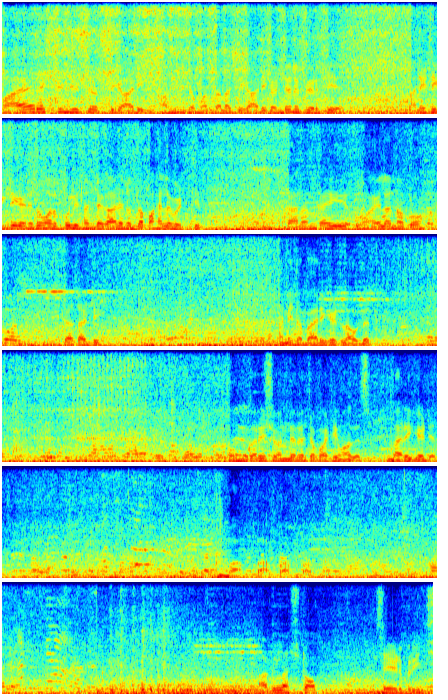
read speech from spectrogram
फायर एक्सटिंग्विशरची गाडी अग्निशमन दलाची गाडी कंटिन्यू फिरते आणि ठिकठिकाणी तुम्हाला पोलिसांच्या गाड्यासुद्धा पाहायला भेटतील. कारण काही व्हायला नको त्यासाठी. आणि इथं बॅरिकेड लावलेत. ओंकारेश मंदिराच्या पाठीमागच. बॅरिगेट आहेत. बाप बाप बाप बाप बाप. अगला स्टॉप झेड ब्रिज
